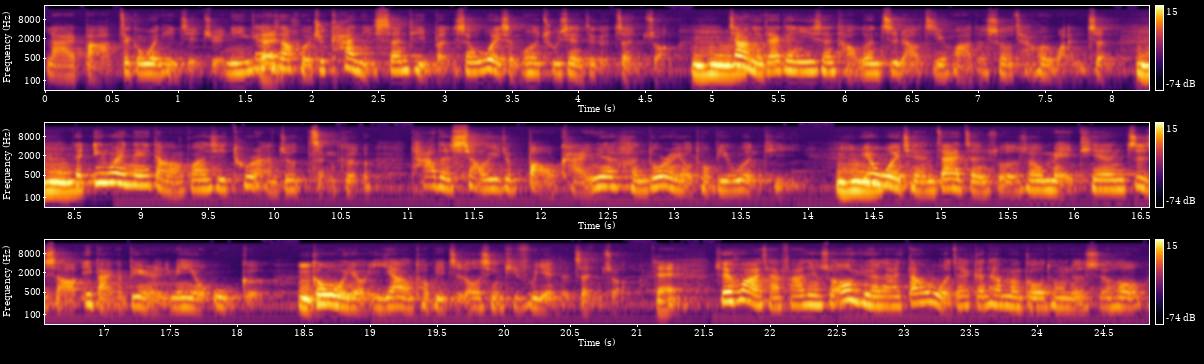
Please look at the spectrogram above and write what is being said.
来把这个问题解决，你应该是要回去看你身体本身为什么会出现这个症状，嗯、这样你在跟医生讨论治疗计划的时候才会完整。嗯、那因为那一档的关系，突然就整个它的效益就爆开，因为很多人有头皮问题。嗯、因为我以前在诊所的时候，每天至少一百个病人里面有五个跟我有一样头皮脂漏性皮肤炎的症状。对、嗯，所以后来才发现说，哦，原来当我在跟他们沟通的时候，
